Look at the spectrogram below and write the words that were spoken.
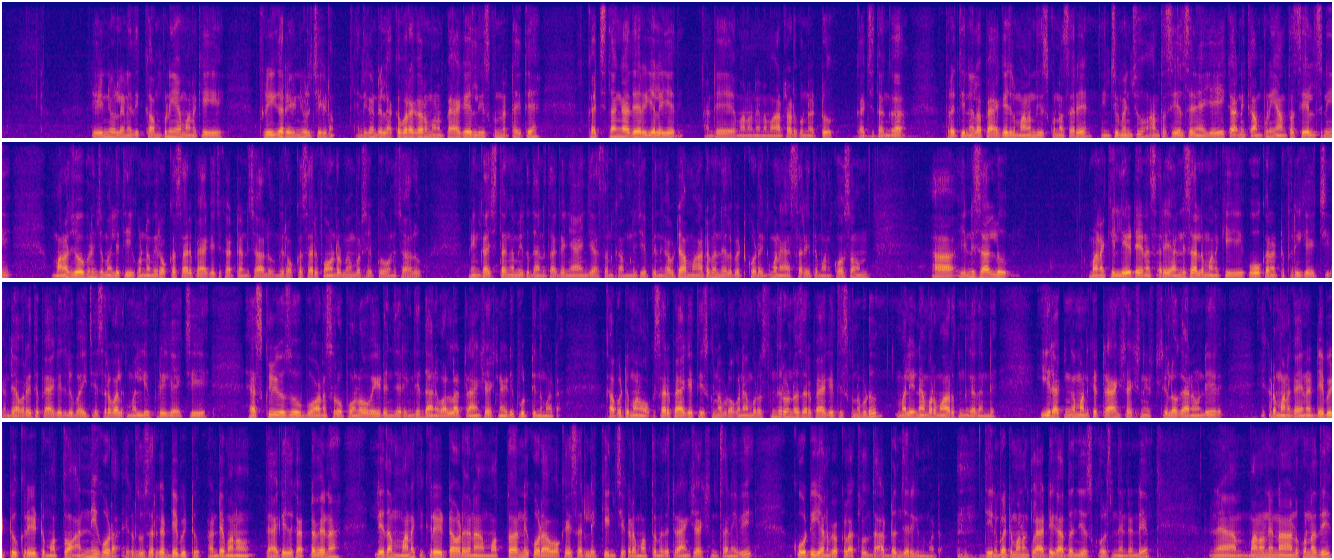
రెన్యూల్ అనేది కంపెనీ మనకి ఫ్రీగా రెన్యూల్ చేయడం. ఎందుకంటే లెక్క ప్రకారం మనం ప్యాకేజ్ తీసుకున్నట్టయితే ఖచ్చితంగా అదే రియల్ అయ్యేది. అంటే మనం నిన్న మాట్లాడుకున్నట్టు ఖచ్చితంగా ప్రతి నెల ప్యాకేజీలు మనం తీసుకున్నా సరే ఇంచుమించు అంత సేల్స్ అని అయ్యాయి. కానీ కంపెనీ అంత సేల్స్ని మన జోబు నుంచి మళ్ళీ తీయకుండా మీరు ఒక్కసారి ప్యాకేజ్ కట్టండి చాలు మీరు ఒక్కసారి ఫౌండర్ మెంబర్షిప్ ఇవ్వండి చాలు మేము ఖచ్చితంగా మీకు దానికి తగ్గ న్యాయం చేస్తాను కంపెనీ చెప్పింది. కాబట్టి ఆ మాట మీద నిలబెట్టుకోవడానికి మన యాస్తారు అయితే మన కోసం ఎన్నిసార్లు మనకి లేట్ అయినా సరే అన్నిసార్లు మనకి ఓ కనెక్ట్ ఫ్రీగా ఇచ్చి అంటే ఎవరైతే ప్యాకేజీలు బై చేశారో వాళ్ళకి మళ్ళీ ఫ్రీగా ఇచ్చి ఎక్స్క్లూజివ్ బోనస్ రూపంలో వేయడం జరిగింది. దానివల్ల ట్రాన్సాక్షన్ ఐడి పుట్టిందన్నమాట. కాబట్టి మనం ఒకసారి ప్యాకేజ్ తీసుకున్నప్పుడు ఒక నెంబర్ వస్తుంది రెండోసారి ప్యాకేజ్ తీసుకున్నప్పుడు మళ్ళీ నెంబర్ మారుతుంది కదండి. ఈ రకంగా మనకి ట్రాన్సాక్షన్ హిస్టరీలో కానివ్వండి ఇక్కడ మనకైన డెబిట్ క్రెడిట్ మొత్తం అన్నీ కూడా ఇక్కడ చూసారుగా డెబిట్ అంటే మనం ప్యాకేజీలు కట్టవేనా లేదా మనకి క్రెడిట్ అవ్వడమేనా మొత్తాన్ని కూడా ఒకేసారి లెక్కించి ఇక్కడ మొత్తం మీద ట్రాన్సాక్షన్స్ అనేవి కోటి ఎనభై ఒక్క లక్షలు దాటడం జరిగిందన్నమాట. దీన్ని బట్టి మనం క్లారిటీగా అర్థం చేసుకోవాల్సింది ఏంటంటే మనం నిన్న అనుకున్నది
